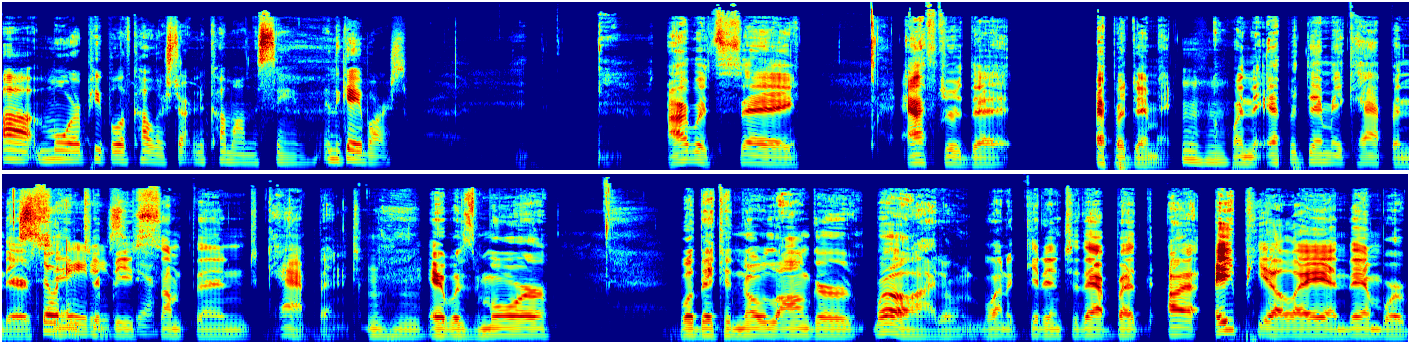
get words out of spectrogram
uh, more people of color starting to come on the scene in the gay bars? I would say after the epidemic. Mm-hmm. When the epidemic happened, there So seemed to be yeah. something happened. Mm-hmm. It was more, well, they could no longer, well, I don't want to get into that, but uh, APLA and them were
